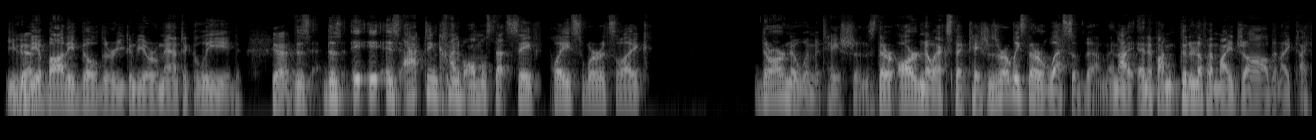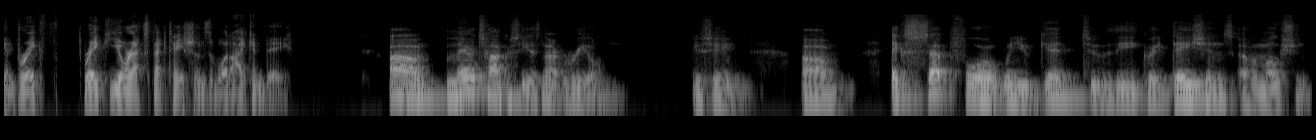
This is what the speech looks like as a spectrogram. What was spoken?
You can Yeah. be a bodybuilder. You can be a romantic lead. Yeah. Does does is acting kind of almost that safe place where it's like there are no limitations, there are no expectations, or at least there are less of them. And I and if I'm good enough at my job, and I, I can break break your expectations of what I can be. Um, meritocracy is not real, you see, um, except for when you get to the gradations of emotion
